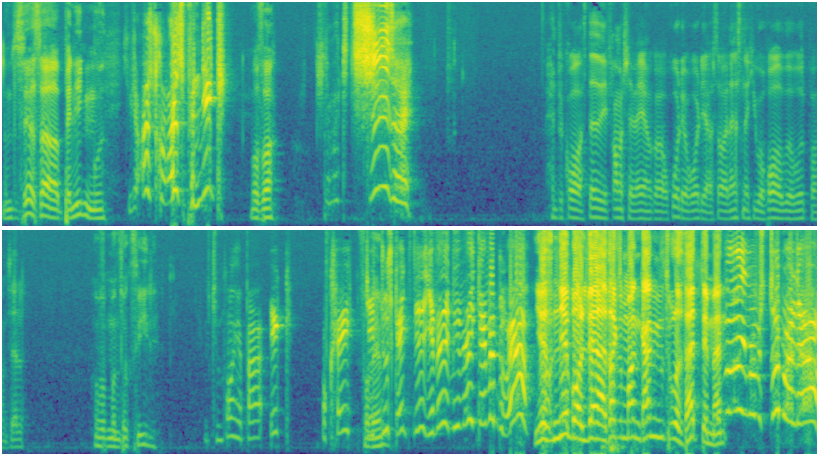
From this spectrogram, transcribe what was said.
Når du ser så panikken ud. Jeg har sgu også panik. Hvorfor? Jeg må ikke sige det. Han går stadig frem og tilbage og går hurtigere og hurtigere, og så er næsten at hiver håret ud af hovedet på ham selv. Hvorfor må du ikke sige det? Det må jeg bare ikke. Okay? For hvem? Det, du skal ikke vide. Jeg ved, vi ved ikke, hvem du er. Jeg snibbold der, jeg har sagt så mange gange, nu skulle du have det, mand. Jeg ved ikke, bestemmer det er.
